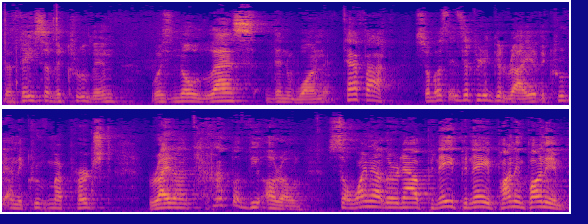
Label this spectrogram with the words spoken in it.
The face of the kruvim was no less than one tefach. So it's a pretty good raya. The kruvim and the kruvim are perched right on top of the aron. So why not learn now pnei pnei panim panim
